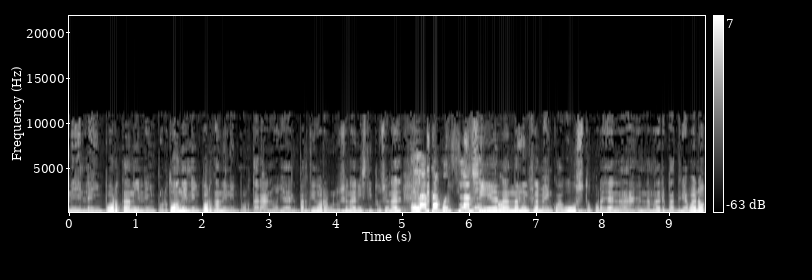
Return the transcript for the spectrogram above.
ni le importa, ni le importó, ni le importa, ni le importará, ¿no? Ya el Partido Revolucionario Institucional. Él anda muy flamenco. Sí, él anda muy flamenco, a gusto, por allá en la, en la madre patria. Bueno,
